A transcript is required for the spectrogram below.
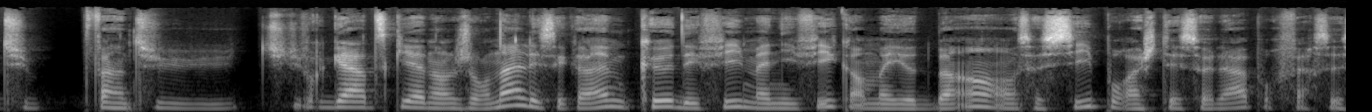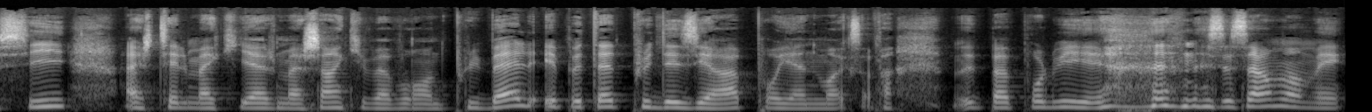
tu tu Enfin, tu, tu regardes ce qu'il y a dans le journal et c'est quand même que des filles magnifiques en maillot de bain, en ceci, pour acheter cela, pour faire ceci, acheter le maquillage machin qui va vous rendre plus belle et peut-être plus désirable pour Yann Moix. Enfin, pas pour lui nécessairement, mais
